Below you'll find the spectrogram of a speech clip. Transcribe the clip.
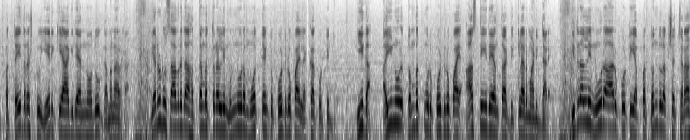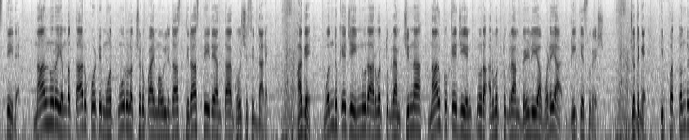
ಎಪ್ಪತ್ತೈದರಷ್ಟು ಏರಿಕೆಯಾಗಿದೆ ಅನ್ನೋದು ಗಮನಾರ್ಹ. ಎರಡು ಸಾವಿರದ ಹತ್ತೊಂಬತ್ತರಲ್ಲಿ ಮುನ್ನೂರ ಮೂವತ್ತೆಂಟು ಕೋಟಿ ರೂಪಾಯಿ ಲೆಕ್ಕ ಕೊಟ್ಟಿದ್ರು. ಈಗ ಐನೂರ ತೊಂಬತ್ಮೂರು ಕೋಟಿ ರೂಪಾಯಿ ಆಸ್ತಿ ಇದೆ ಅಂತ ಡಿಕ್ಲೇರ್ ಮಾಡಿದ್ದಾರೆ. ಇದರಲ್ಲಿ ನೂರ ಆರು ಕೋಟಿ ಎಪ್ಪತ್ತೊಂದು ಲಕ್ಷ ಚರಾಸ್ತಿ ಇದೆ. ನಾಲ್ನೂರ ಎಂಬತ್ತಾರು ಕೋಟಿ ಮೂವತ್ಮೂರು ಲಕ್ಷ ರೂಪಾಯಿ ಮೌಲ್ಯದ ಸ್ಥಿರಾಸ್ತಿ ಇದೆ ಅಂತ ಘೋಷಿಸಿದ್ದಾರೆ. ಹಾಗೆ ಒಂದು ಕೆಜಿ ಇನ್ನೂರ ಅರವತ್ತು ಗ್ರಾಂ ಚಿನ್ನ, ನಾಲ್ಕು ಕೆಜಿ ಎಂಟುನೂರ ಅರವತ್ತು ಗ್ರಾಂ ಬೆಳ್ಳಿಯ ಒಡೆಯ ಡಿ ಕೆ ಸುರೇಶ್. ಜೊತೆಗೆ ಇಪ್ಪತ್ತೊಂದು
